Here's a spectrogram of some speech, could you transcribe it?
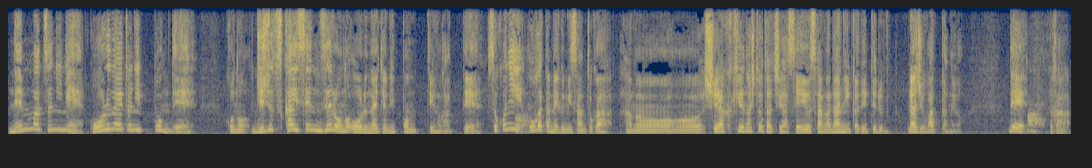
年末にね、オールナイトニッポンで、この呪術廻戦ゼロのオールナイトニッポンっていうのがあって、そこに尾形めぐみさんとか、あのー主役級の人たちが声優さんが何人か出てるラジオがあったのよ。で、はだから、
